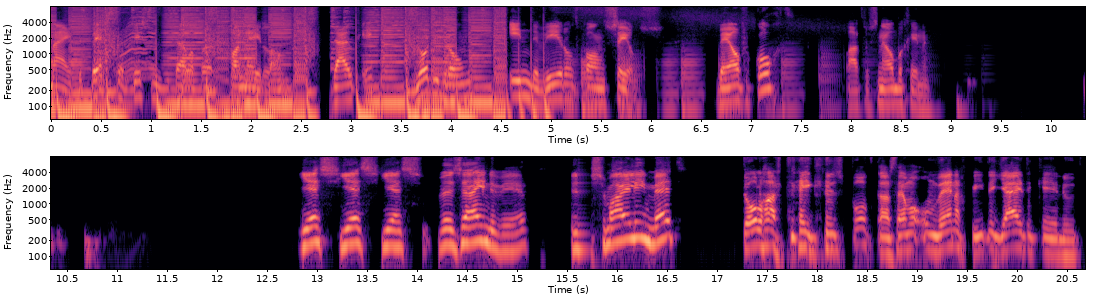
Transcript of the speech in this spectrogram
volgens mij de beste business developer van Nederland, duik ik, Jordi Bron, in de wereld van sales. Ben je al verkocht? Laten we snel beginnen. Yes, yes, yes. We zijn er weer. De smiley met... Dollartekens podcast. Helemaal onwennig, Piet, dat jij het een keer doet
